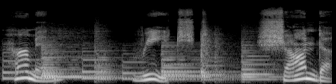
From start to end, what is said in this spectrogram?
Herman reached Shonda.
